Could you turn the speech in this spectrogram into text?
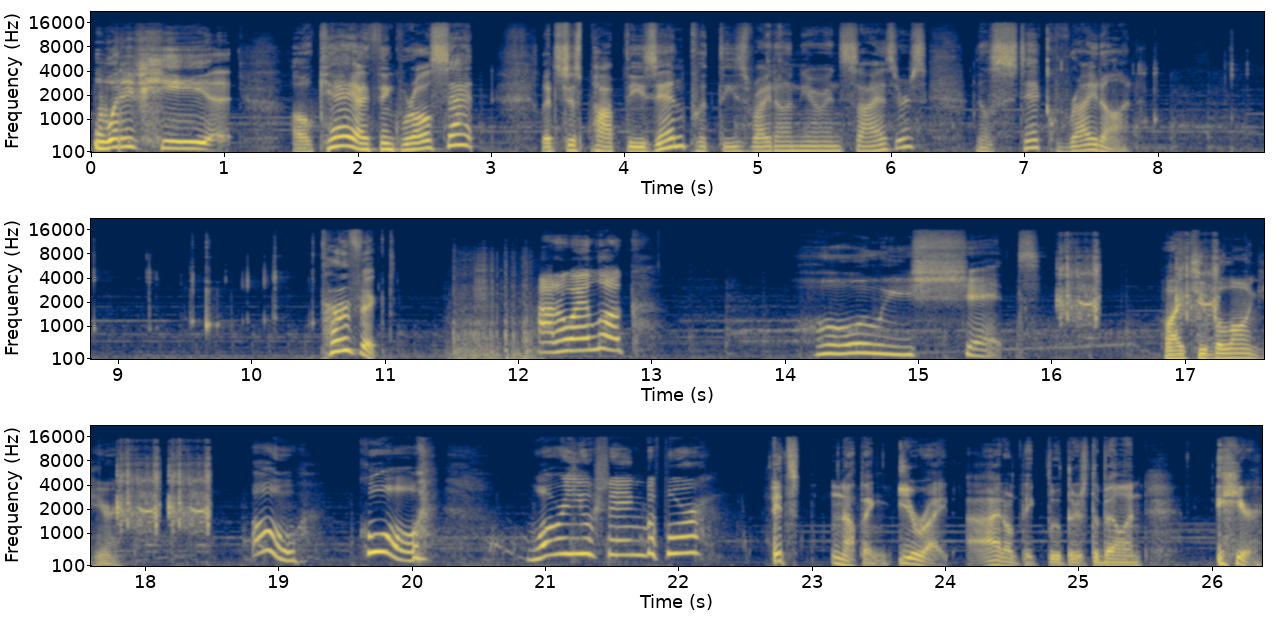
What if he. Uh, okay, I think we're all set. Let's just pop these in, put these right on your incisors. They'll stick right on. Perfect. How do I look? Holy shit. Like you belong here. Oh, cool. What were you saying before? It's nothing. You're right. I don't think Luther's the villain. Here.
